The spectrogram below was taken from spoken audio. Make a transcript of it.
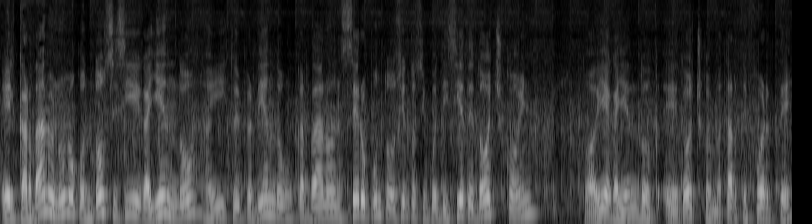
El Cardano en 1,12 sigue cayendo, ahí estoy perdiendo un Cardano en 0.257 Dogecoin. Todavía cayendo eh, Dogecoin, matarte fuerte,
